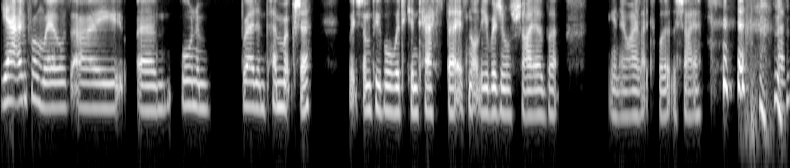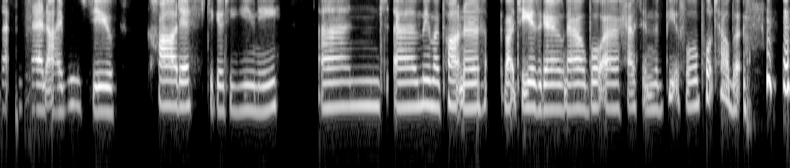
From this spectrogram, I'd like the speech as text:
Yeah, I'm from Wales. I um born and bred in Pembrokeshire, which some people would contest that it's not the original Shire, but you know, I like to call it the Shire. and then I moved to Cardiff to go to uni. And uh, me and my partner, about two years ago now, bought a house in the beautiful Port Talbot.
